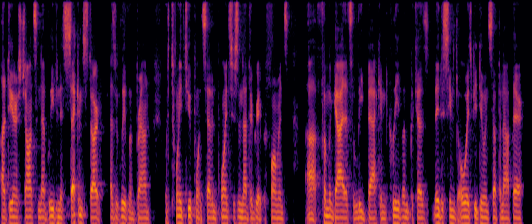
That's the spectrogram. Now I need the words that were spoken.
Uh, D'Ernest Johnson, I believe, in his second start as a Cleveland Brown with 22.7 points, just another great performance uh, from a guy that's a lead back in Cleveland because they just seem to always be doing something out there.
